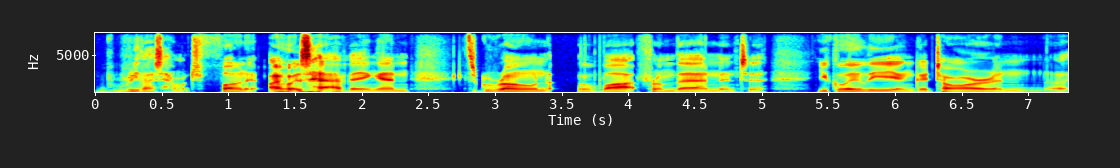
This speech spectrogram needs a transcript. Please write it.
realized how much fun I was having, and it's grown a lot from then into ukulele and guitar and uh,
